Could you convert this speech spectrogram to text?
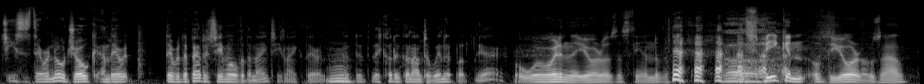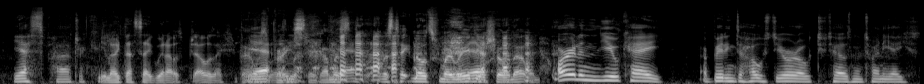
Jesus, they were no joke, and they were they were the better team over the ninety. Like they Mm. they, they could have gone on to win it, but yeah. Well, we're winning the Euros. That's the end of it. and speaking of the Euros, Al, Yes, Patrick. you like that segue? That was that was actually That Yeah. was very slick. I must, I must take notes for my radio Yeah. show on that one. Ireland and the UK are bidding to host Euro 2028.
